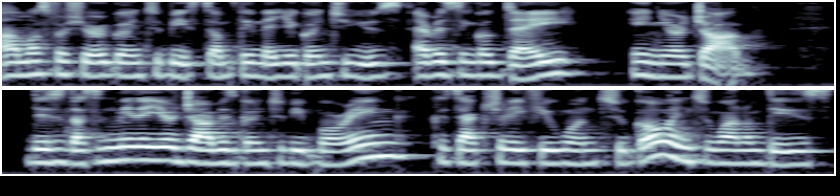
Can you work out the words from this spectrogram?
almost for sure going to be something that you're going to use every single day in your job. This doesn't mean that your job is going to be boring, because actually, if you want to go into one of these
